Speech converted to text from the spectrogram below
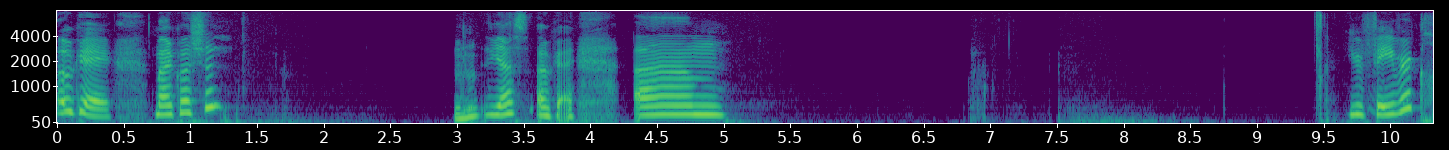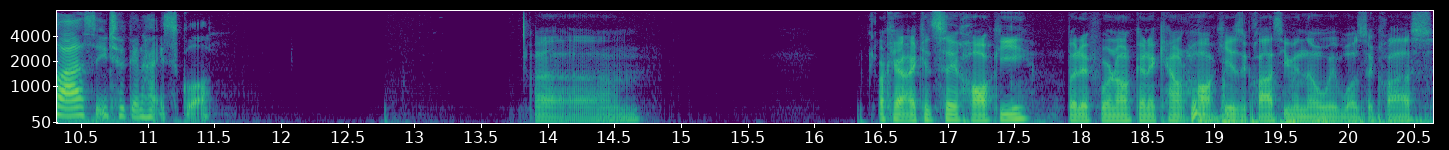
Okay, my question. Mhm. Yes. Okay. Um, your favorite class that you took in high school? um okay i could say hockey but if we're not going to count hockey as a class, even though it was a class,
